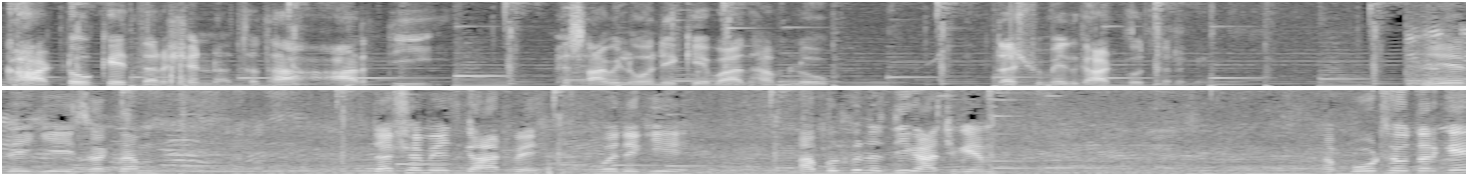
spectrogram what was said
घाटों के दर्शन तथा आरती में शामिल होने के बाद हम लोग दशमेध घाट पर उतर गए ये देखिए इस वक्त हम दशमेध घाट पे वो देखिए अब बिल्कुल नज़दीक आ चुके हम अब बोट से उतर के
